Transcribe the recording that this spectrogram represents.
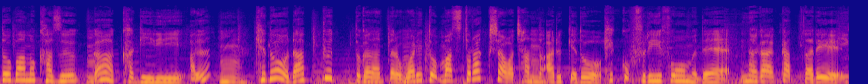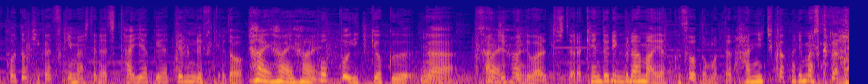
言葉の数が限りある、うん。けどラップとかだったら割と、まあストラクチャーはちゃんとあるけど、結構フリーフォームで長かったいりいこと気がつきましたね。私大役やってるんですけど。はいはいはい。ポップ1曲が30分で終わるとしたら、ケンドリック・ラマー訳そうと思ったら半日かかりますからね。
